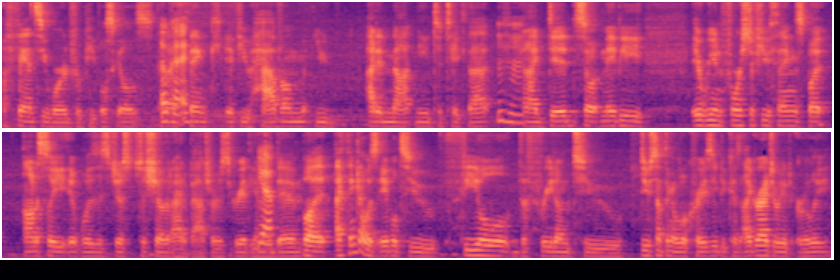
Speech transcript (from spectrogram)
a fancy word for people skills. And I think if you have them, you, I did not need to take that, Mm-hmm. and I did. So maybe it reinforced a few things, but honestly, it was just to show that I had a bachelor's degree at the end of the day. But I think I was able to feel the freedom to do something a little crazy because I graduated early.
